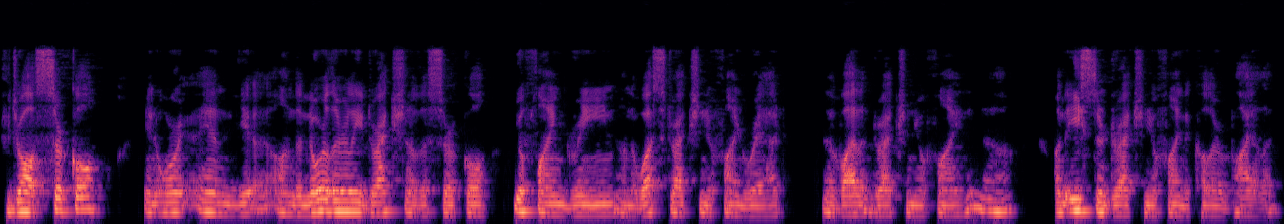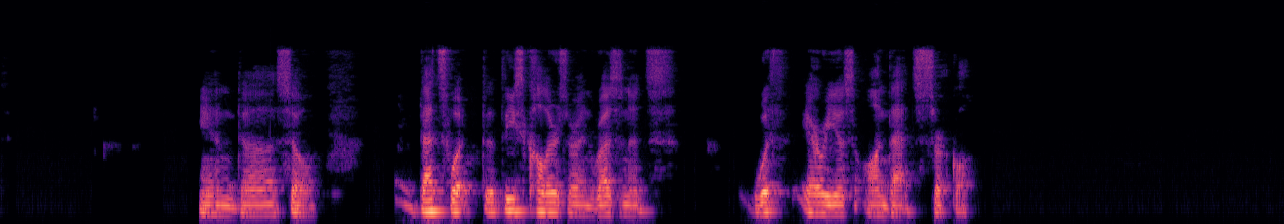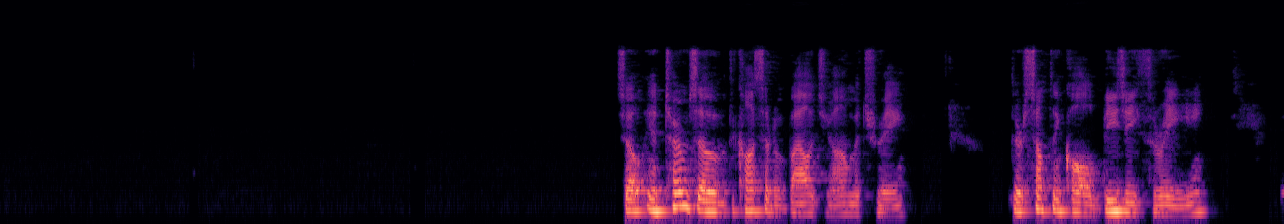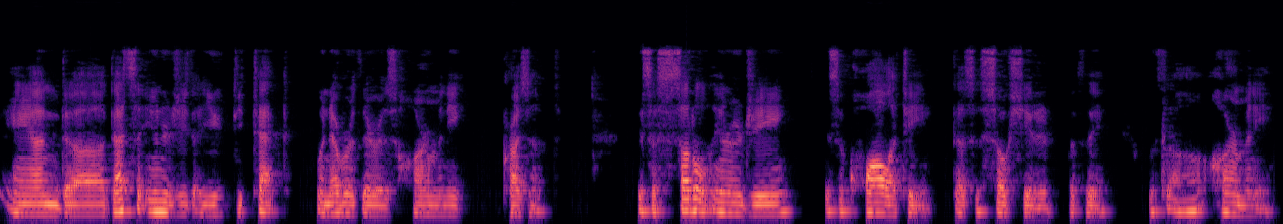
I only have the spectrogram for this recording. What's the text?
If you draw a circle in or and on the northerly direction of the circle, you'll find green. On the west direction, you'll find red. In the violet direction, you'll find uh, on the eastern direction, you'll find the color violet. And uh, so that's what these colors are in resonance with areas on that circle. So in terms of the concept of biogeometry, there's something called BG3, and uh, that's the energy that you detect whenever there is harmony present. It's a subtle energy, it's a quality that's associated with the with uh, harmony.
